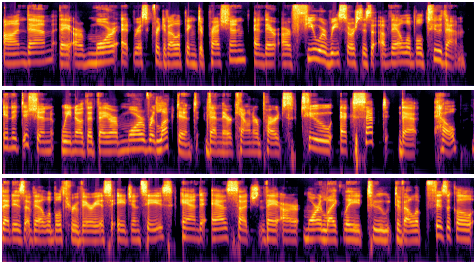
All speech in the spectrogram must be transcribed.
on them. They are more at risk for developing depression, and there are fewer resources available to them. In addition, we know that they are more reluctant than their counterparts to accept that help that is available through various agencies. And as such, they are more likely to develop physical,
